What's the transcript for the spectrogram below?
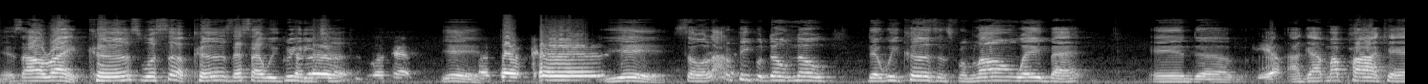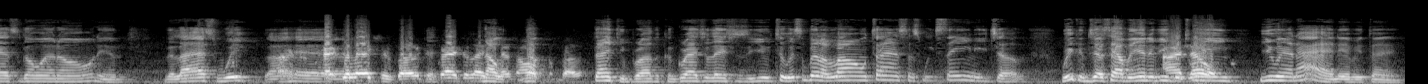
It's all right, cuz. What's up, cuz? That's how we greet cuz, each other. What's up? Yeah. What's up, cuz? Yeah. So a lot of people don't know that we cousins from long way back, and uh, yeah, I got my podcast going on, and the last week I had. Uh, Congratulations, uh, brother. Congratulations. No, That's no, awesome, brother. Thank you, brother. Congratulations to you too. It's been a long time since we've seen each other. We can just have an interview between UNI and I and everything.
